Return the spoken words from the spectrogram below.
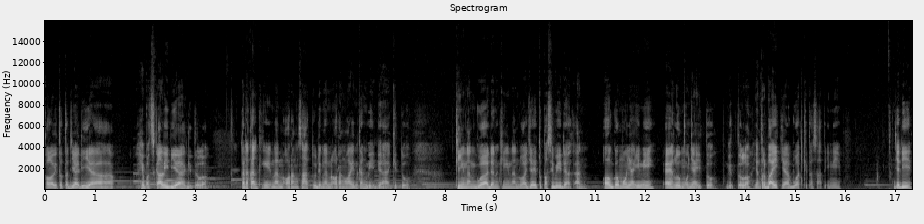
Kalau itu terjadi ya hebat sekali dia gitu loh karena kan keinginan orang satu dengan orang lain kan beda gitu. Keinginan gue dan keinginan lu aja itu pasti beda kan. Oh gue maunya ini eh lu maunya itu gitu loh. Yang terbaik ya buat kita saat ini. Jadi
